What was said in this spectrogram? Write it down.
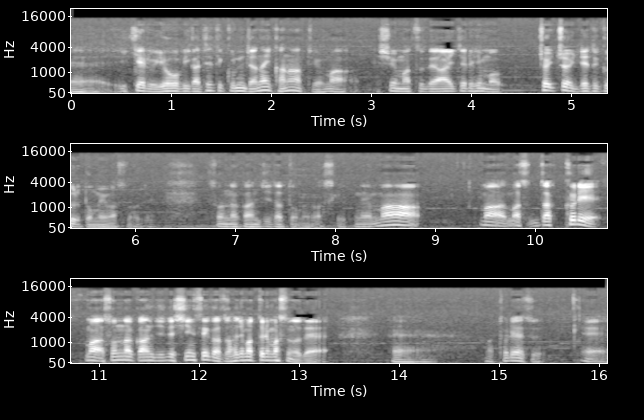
えー、行ける曜日が出てくるんじゃないかなという、まあ、週末で空いてる日もちょいちょい出てくると思いますので、そんな感じだと思いますけどね。まあ、まあ、まあ、ざっくり、まあ、そんな感じで新生活始まっておりますので、えー、まあ、とりあえず、え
